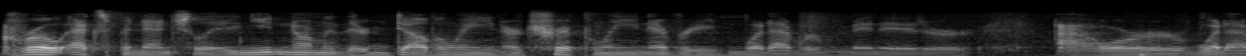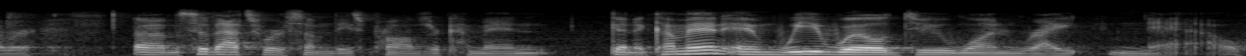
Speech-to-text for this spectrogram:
grow exponentially. And you, normally they're doubling or tripling every whatever minute or hour or whatever. Um, so that's where some of these problems are come in, going to come in, and we will do one right now.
